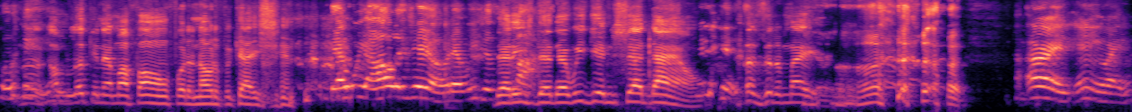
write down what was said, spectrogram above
Please. Look, I'm looking at my phone for the notification that we all in jail. That we just that he's that, that we getting shut down because of the mayor. All right. Anyway,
